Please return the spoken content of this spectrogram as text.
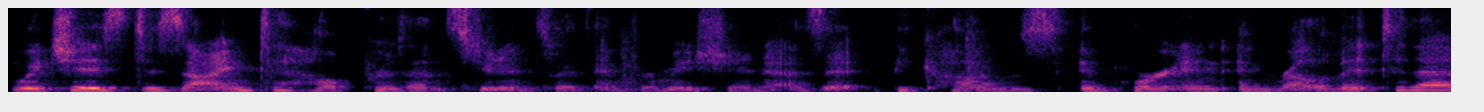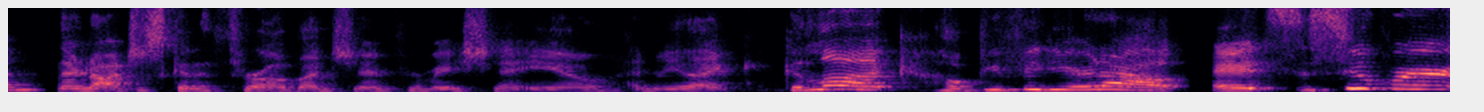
which is designed to help present students with information as it becomes important and relevant to them. They're not just going to throw a bunch of information at you and be like, good luck, hope you figure it out. It's super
